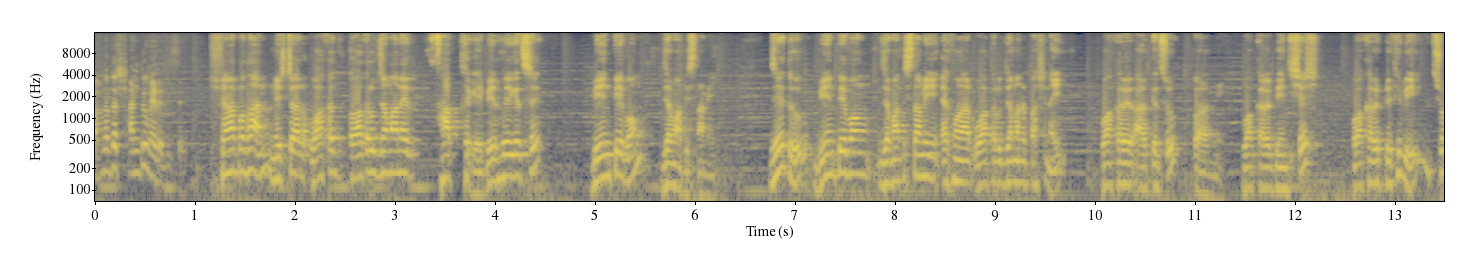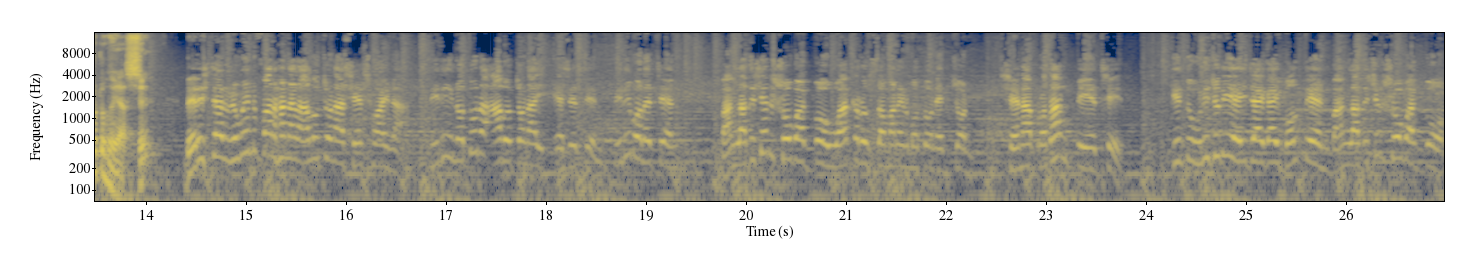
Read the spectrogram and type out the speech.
আপনাদের শান্টু মেরে দিছে। সেনাপ্রধান মিস্টার ওয়াকারুজ্জামানের হাত থেকে বের হয়ে গেছে বিএনপি এবং জামাত ইসলামী। যেহেতু বিএনপি এবং জামাত ইসলামী এখন আর ওয়াকারুজ্জামানের পাশে নাই, ওয়াকারের আর কিছু করার নেই। ওয়াকারের দিন শেষ, ওয়াকারের পৃথিবী ছোট হয়ে আসছে। ব্যারিস্টার রুমিন ফারহানার আলোচনা শেষ হয় না। তিনি নতুন আলোচনায় এসেছেন। তিনি বলেছেন, বাংলাদেশের সৌভাগ্য ওয়াকারুজ্জামানের মতন একজন সেনা প্রধান পেয়েছে। কিন্তু উনি যদি এই জায়গায় বলতেন, বাংলাদেশের সৌভাগ্য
